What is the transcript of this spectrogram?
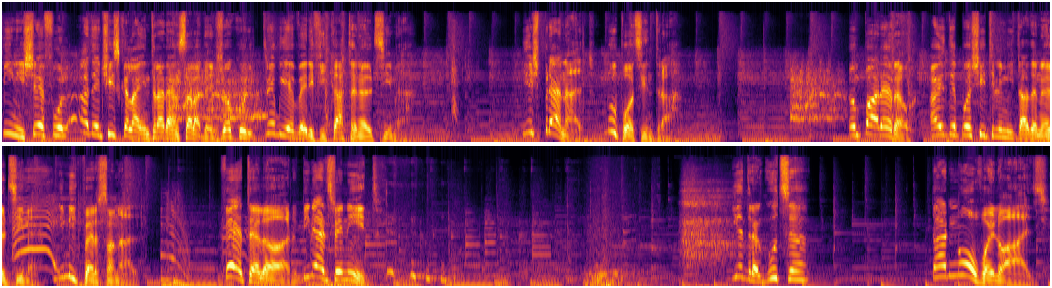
Mini-șeful a decis că la intrarea în sala de jocuri trebuie verificată înălțimea. Ești prea înalt, nu poți intra. Îmi pare rău, ai depășit limita de înălțime. Nimic personal. Fetelor, bine ați venit! E drăguță, dar nu o voi lua azi.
